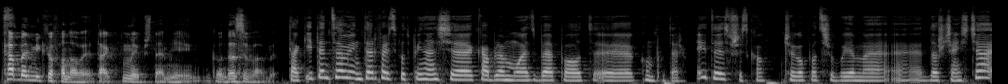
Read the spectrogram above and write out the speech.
kabel mikrofonowy, tak my przynajmniej go nazywamy. Tak, i ten cały interfejs podpina się kablem USB pod y, komputer. I to jest wszystko, czego potrzebujemy y, do szczęścia.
